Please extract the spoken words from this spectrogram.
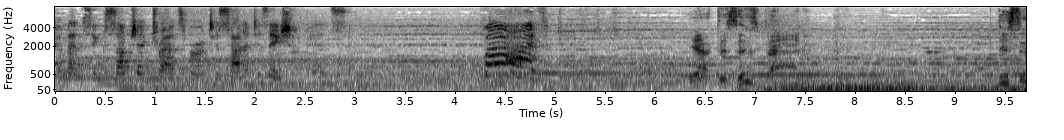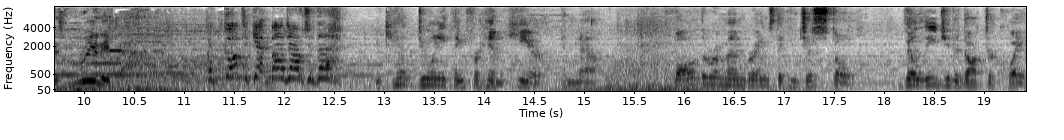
Commencing subject transfer to sanitization pits. Bad! Yeah, this is bad. This is really bad. I've got to get Bad out of there. You can't do anything for him here and now. Follow the rememberings that you just stole. They'll lead you to Dr. Quaid.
